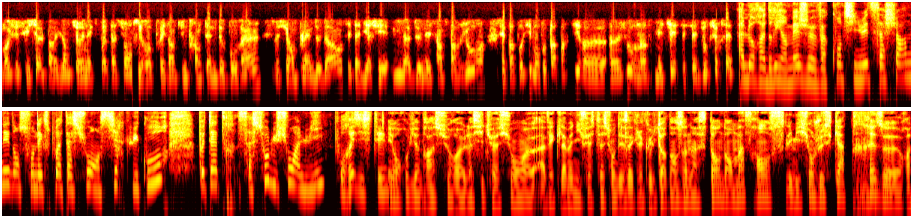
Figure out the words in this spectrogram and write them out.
Moi, je suis seul, par exemple, sur une exploitation qui représente une trentaine de bovins. Je suis en plein dedans, c'est-à-dire j'ai une à deux naissances par jour. C'est pas possible, on peut pas partir euh, un jour. Notre métier, c'est 7 jours sur 7. Alors, Adrien Mège va continuer de s'acharner dans son exploitation en circuit court. Peut-être sa solution à lui pour résister. Et on reviendra sur euh, la situation euh, avec la manifestation des agriculteurs dans un instant dans Ma France. L'émission jusqu'à 13h.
